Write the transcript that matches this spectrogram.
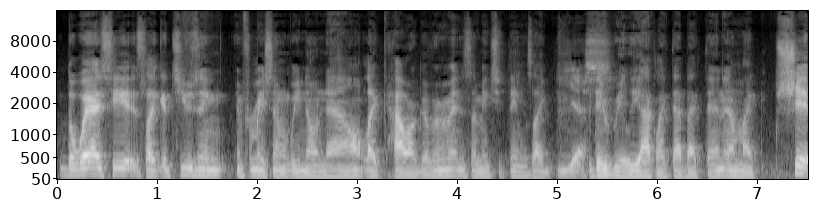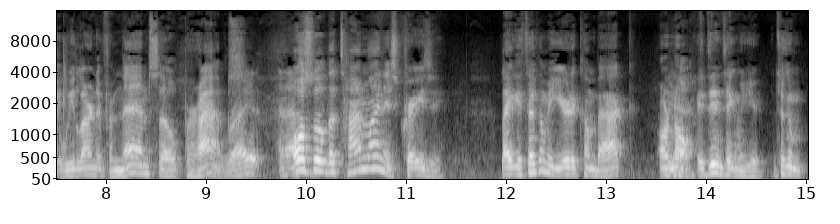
The way I see it is like it's using information we know now, like how our government is. That makes you think like, Yes. did they really act like that back then? And I'm like, shit, we learned it from them, so perhaps. Right. And Also, the timeline is crazy. Like it took them a year to come back, or no, it didn't take them a year. It took them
